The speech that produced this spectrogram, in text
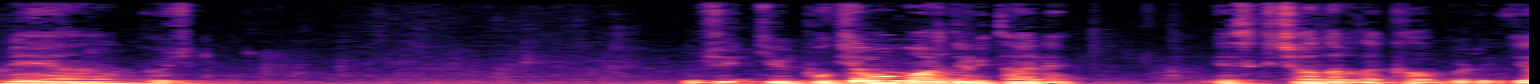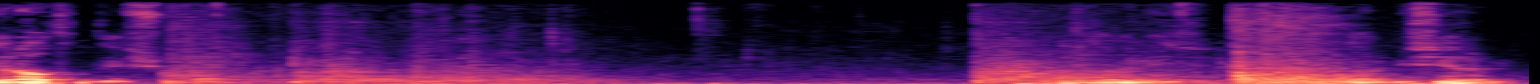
Bu ne ya? Böcek. Böcek gibi. Pokemon vardı bir tane. Eski çağlardan kalan böyle yer altında yaşıyorlar. Bunlara benziyor. Bunlar bir işe yaramıyor.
